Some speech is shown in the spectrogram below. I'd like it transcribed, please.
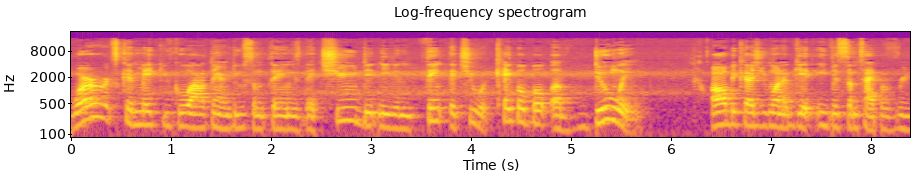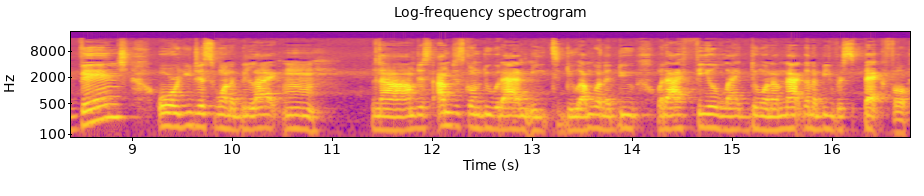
Words can make you go out there and do some things that you didn't even think that you were capable of doing. All because you want to get even some type of revenge or you just want to be like, mm, nah, I'm just I'm just gonna do what I need to do. I'm gonna do what I feel like doing. I'm not gonna be respectful.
